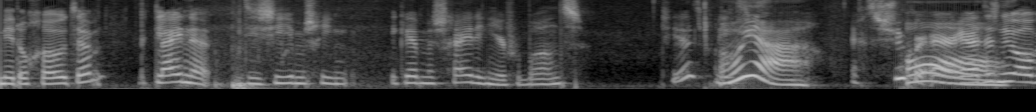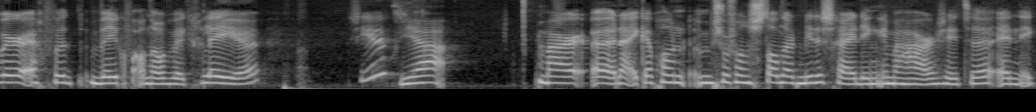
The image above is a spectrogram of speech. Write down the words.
middelgrote. De kleine, die zie je misschien... Ik heb mijn scheiding hier verbrand. Zie je het? Oh ja. Echt super Oh. erg. Ja, het is nu alweer echt een week of anderhalf week geleden. Zie je het? Ja. Maar eh, nou, ik heb gewoon een soort van standaard middenscheiding in mijn haar zitten. En ik,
